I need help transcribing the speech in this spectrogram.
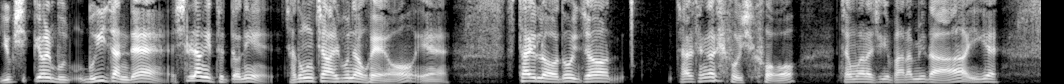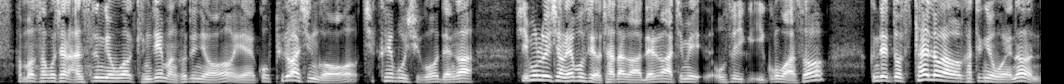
60개월 무, 무이자인데 신랑이 듣더니 자동차 할부냐고 해요. 예. 스타일러도 이제 잘 생각해 보시고 장만하시기 바랍니다. 이게 한번 사고 잘 안 쓰는 경우가 굉장히 많거든요. 예, 꼭 필요하신 거 체크해 보시고 내가 시뮬레이션 해 보세요. 자다가 내가 아침에 옷을 입- 입고 와서 근데 또 스타일러 같은 경우에는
